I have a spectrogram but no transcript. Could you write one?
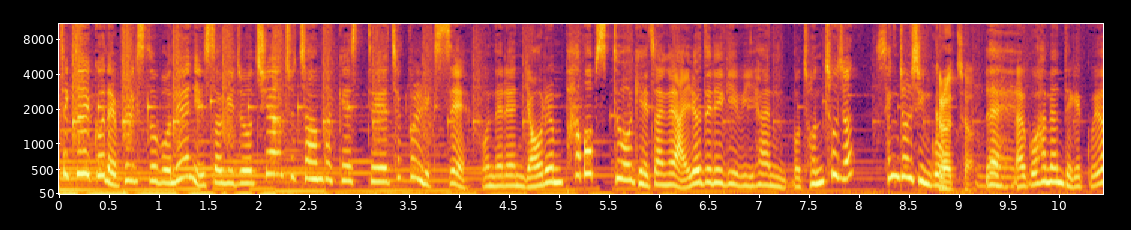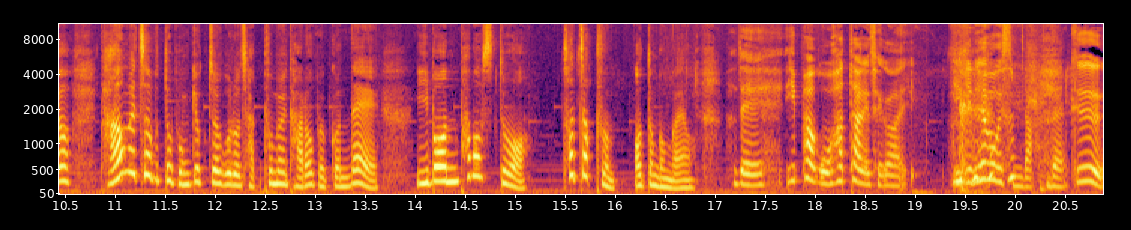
책도 읽고 넷플릭스도 보는 일석이조 취향 추천 팟캐스트 책플릭스. 오늘은 여름 팝업 스토어 개장을 알려드리기 위한 뭐 전초전 생존 신고 그렇죠. 네. 라고 하면 되겠고요. 다음 회차부터 본격적으로 작품을 다뤄볼 건데 이번 팝업 스토어 첫 작품 어떤 건가요? 네, 힙하고 핫하게 제가 얘기를 해보겠습니다. 네. 그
